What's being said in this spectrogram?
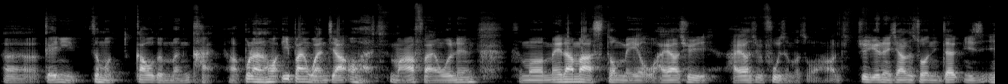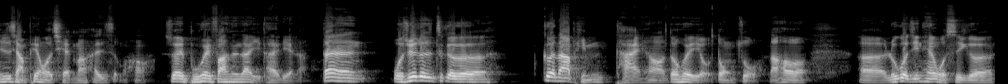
呃给你这么高的门槛啊，不然的话，一般玩家哦 麻烦，我连什么 MetaMask 都没有，我还要去还要去付什么什么哈，就有点像是说你在你你是想骗我钱吗？还是什么哈？所以不会发生在以太链了。但我觉得这个。各大平台哈都会有动作，然后呃，如果今天我是一个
